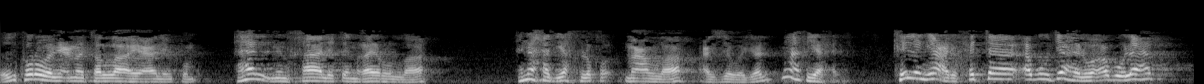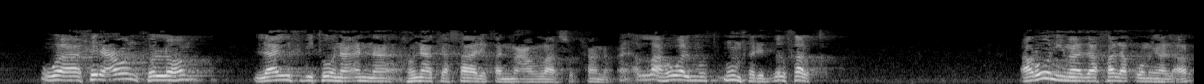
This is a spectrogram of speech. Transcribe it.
اذكروا نعمة الله عليكم. هل من خالق غير الله؟ هنا أحد يخلق مع الله عز وجل؟ ما في أحد. كل يعرف حتى أبو جهل وأبو لهب وفرعون كلهم لا يثبتون أن هناك خالقا مع الله سبحانه. الله هو المنفرد بالخلق. أروني ماذا خلقوا من الأرض؟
